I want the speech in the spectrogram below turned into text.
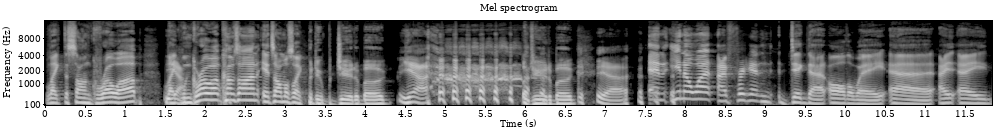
like the song "Grow Up." Like Yeah. when "Grow Up" comes on, it's almost like Jitterbug. Yeah. Jitterbug. Yeah. and you know what? I freaking dig that all the way. Uh, I, I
